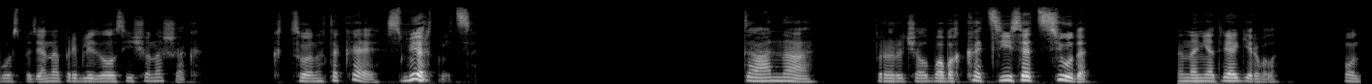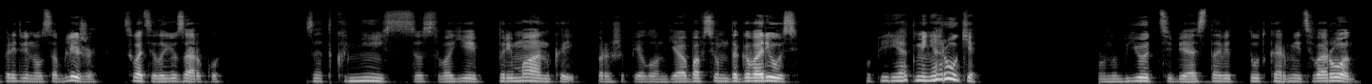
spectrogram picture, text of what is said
Господи, она приблизилась еще на шаг. Кто она такая? Смертница! «Да она!» — прорычал Бабах. «Катись отсюда!» Она не отреагировала. Он придвинулся ближе, схватил ее за руку. «Заткнись со своей приманкой!» — прошепел он. «Я обо всем договорюсь! Убери от меня руки!» «Он убьет тебя и оставит тут кормить ворон!»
